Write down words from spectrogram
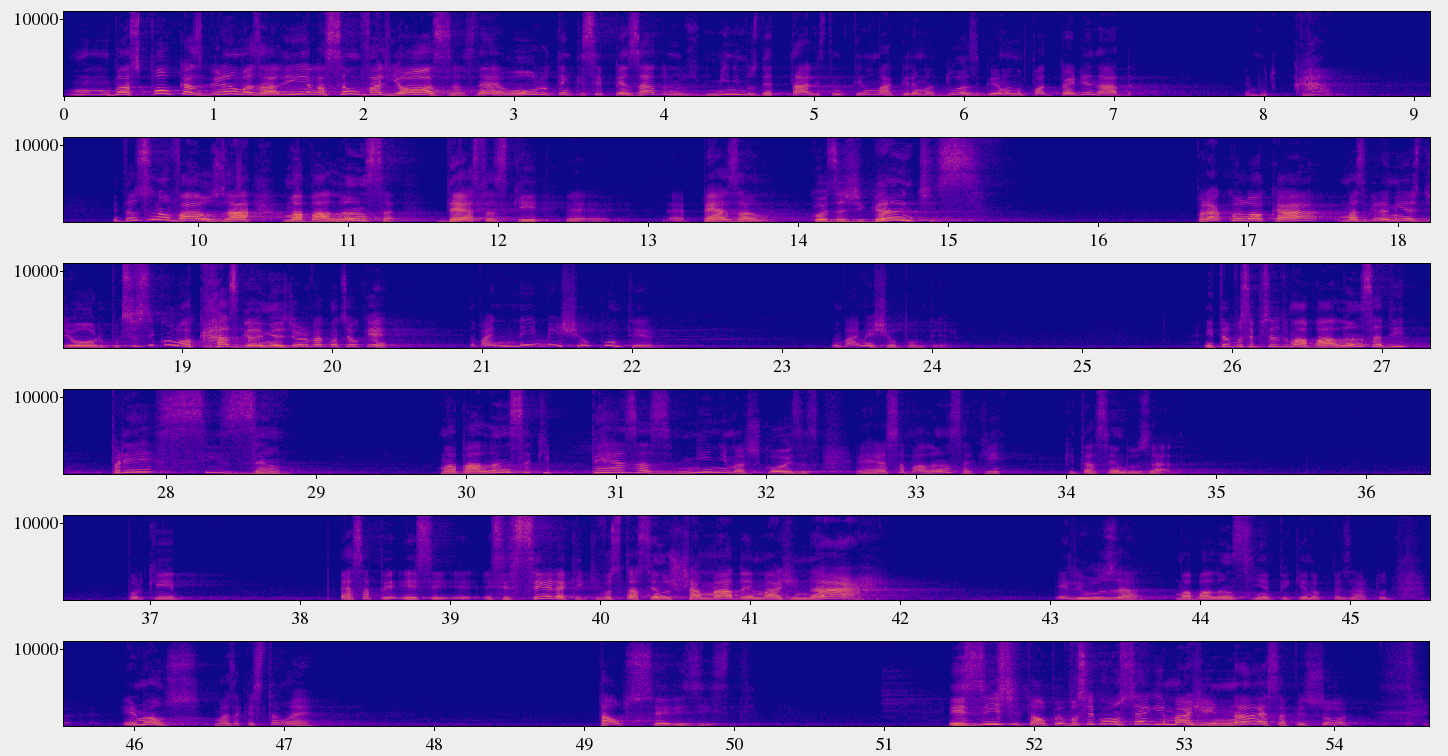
Umas poucas gramas ali, elas são valiosas, né? Ouro tem que ser pesado nos mínimos detalhes, tem que ter uma grama, duas gramas, não pode perder nada. É muito caro. Então você não vai usar uma balança dessas que é, é, pesam coisas gigantes para colocar umas graminhas de ouro. Porque se você colocar as graminhas de ouro, vai acontecer o quê? Não vai nem mexer o ponteiro. Não vai mexer o ponteiro. Então você precisa de uma balança de precisão. Uma balança que pesa as mínimas coisas. É essa balança aqui que está sendo usada. Porque essa, esse, esse ser aqui que você está sendo chamado a imaginar, ele usa uma balancinha pequena apesar de tudo. Irmãos, mas a questão é: tal ser existe? Existe tal Você consegue imaginar essa pessoa?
